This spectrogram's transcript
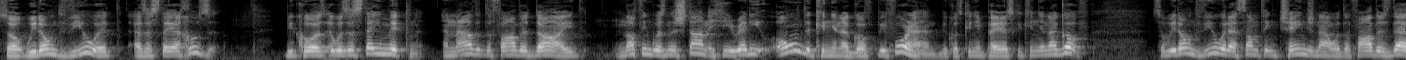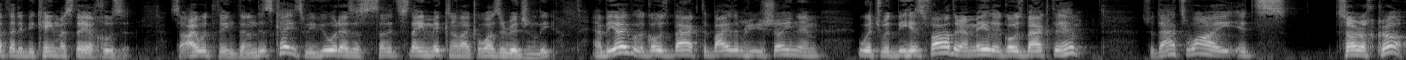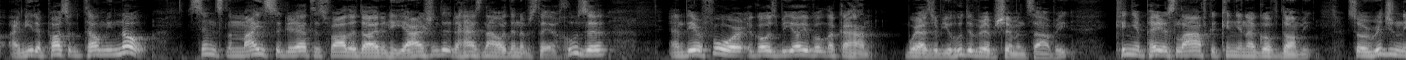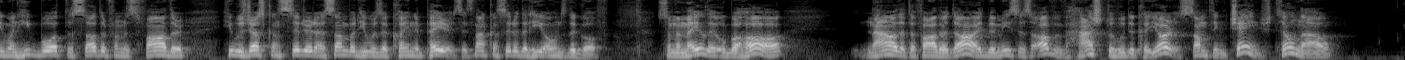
so we don't view it as a stay achuzah because it was a stay mikne. And now that the father died, nothing was nishtana. He already owned the kinyan aguf beforehand because kinyan payers kinyan aguf. So we don't view it as something changed now with the father's death that it became a stay achuzah. So I would think that in this case we view it as a stay mikna like it was originally, and be able it goes back to Bailam Yishayim, which would be his father, and Mele goes back to him. So that's why it's tzarech kra. I need a pasuk to tell me no. Since the Maisa Geret, his father died and he yarshened it, it has now a din of stay achuzah, and therefore it goes biyovel lakahan. Whereas Rabbi Yehuda Reb Shimon Savi, kinyan peiris lavka kinyan agov dami. So originally, when he bought the sadr from his father, he was just considered as somebody who was a kain peiris. It's not considered that he owns the guf. So memele ubaha. Now that the father died, b'misas aviv hashtahu de kayaris, something changed. Till now,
